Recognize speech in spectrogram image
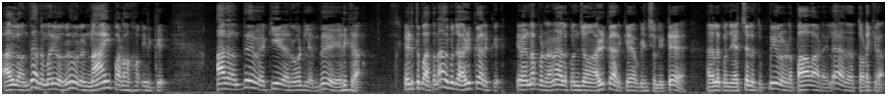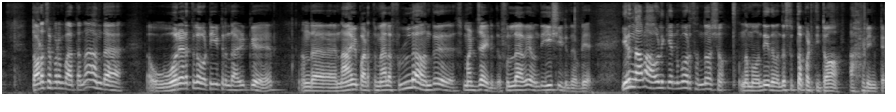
அதில் வந்து அந்த மாதிரி ஒரு ஒரு நாய் படம் இருக்குது அதை வந்து கீழே ரோட்லேருந்து எடுக்கிறா. எடுத்து பார்த்தோன்னா அது கொஞ்சம் அழுக்காக இருக்குது இவன் என்ன பண்ணுறான்னா அதில் கொஞ்சம் அழுக்காக இருக்கே அப்படின்னு சொல்லிட்டு அதில் கொஞ்சம் எச்சலை துப்பி இவளோட பாவாடையில் அதை தொடக்கிறான் தொடச்சப்புறம் பார்த்தோன்னா அந்த ஒரு இடத்துல ஒட்டிக்கிட்டு இருந்த அழுக்கு அந்த நாய் படத்து மேலே ஃபுல்லாக வந்து ஸ்மட்ஜ் ஆகிடுது ஃபுல்லாகவே வந்து ஈசிடுது அப்படியே. இருந்தாலும் அவளுக்கு என்னமோ ஒரு சந்தோஷம். நம்ம வந்து இதை வந்து சுத்தப்படுத்திட்டோம் அப்படின்ட்டு.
